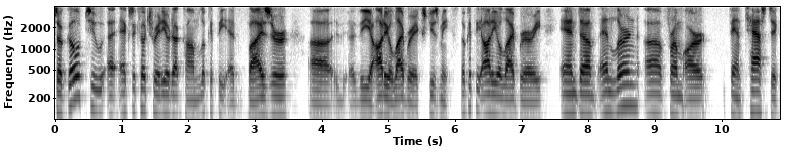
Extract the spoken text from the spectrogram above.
So go to uh, exitcoachradio.com, look at the advisor, uh, the audio library, excuse me, look at the audio library, and um, and learn uh, from our fantastic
